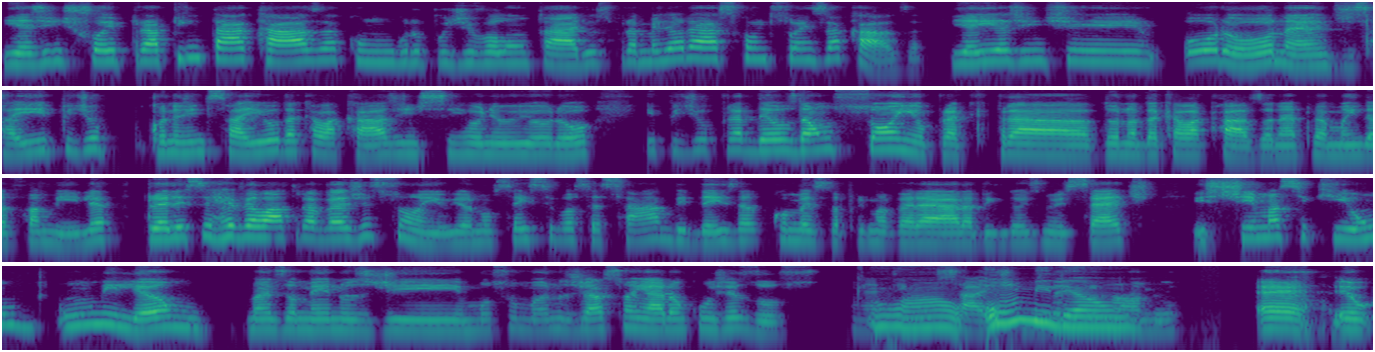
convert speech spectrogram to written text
E a gente foi para pintar a casa com um grupo de voluntários para melhorar as condições da casa. E aí a gente orou, né, de sair, pediu quando a gente saiu daquela casa, a gente se reuniu e orou e pediu para Deus dar um sonho para dona daquela casa, né, para mãe da família, para ele se revelar através de sonho. E eu não sei se você sabe, desde o começo da Primavera Árabe em 2007, estima-se que um, um milhão, mais ou menos, de muçulmanos já sonharam com Jesus. Né? Uau, um, site, um milhão. É, eu,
